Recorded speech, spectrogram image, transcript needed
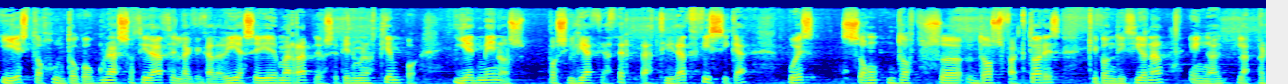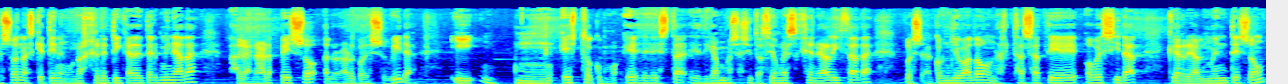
y esto junto con una sociedad en la que cada día se vive más rápido, se tiene menos tiempo y hay menos posibilidad de hacer actividad física, pues son dos, dos, factores que condicionan en las personas que tienen una genética determinada a ganar peso a lo largo de su vida. Y mm, esto, como esta, digamos, esa situación es generalizada, pues ha conllevado a unas tasas de obesidad que realmente son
